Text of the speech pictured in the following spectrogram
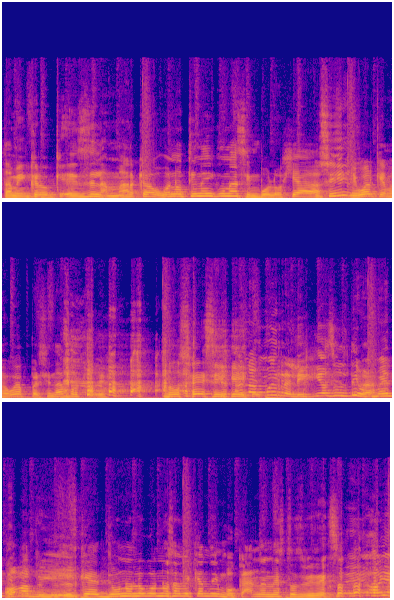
también creo que es de la marca, o bueno, tiene una simbología. Pues sí. Igual que me voy a persinar porque no sé si. Anda muy religioso últimamente, Oh, papi. pues es que uno luego no sabe qué anda invocando en estos videos. Eh, Oye,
